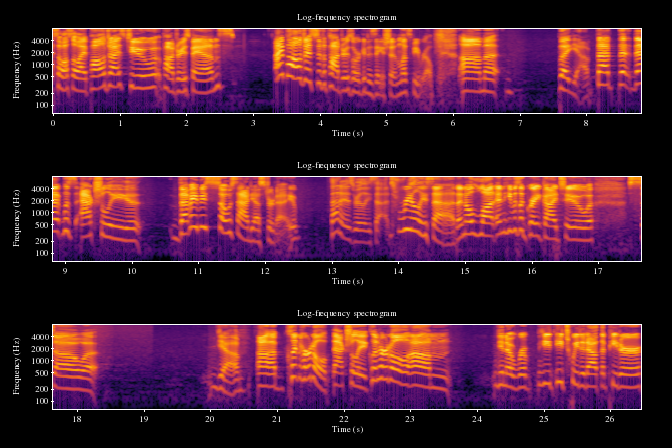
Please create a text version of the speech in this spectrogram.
so also i apologize to padres fans. I apologize to the padres organization let's be real. Um but yeah that that, that was actually that made me so sad yesterday That is really sad. it's really sad i know a lot and he was a great guy too so yeah. Uh, Clint Hurdle, actually. Clint Hurdle, um, you know, re- he, he tweeted out that Peter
